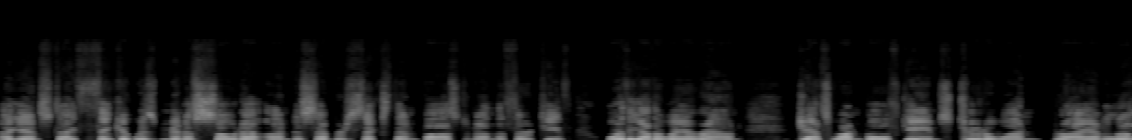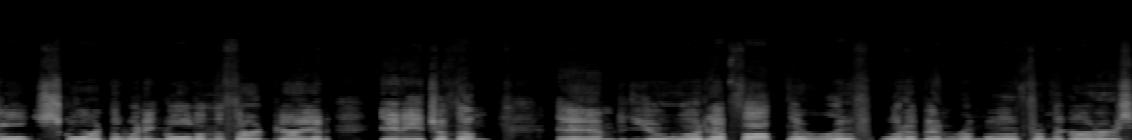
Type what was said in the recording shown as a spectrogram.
against, I think it was Minnesota on December 6th, then Boston on the 13th, or the other way around. Jets won both games two to one. Bryan Little scored the winning goal in the third period in each of them. And you would have thought the roof would have been removed from the girders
